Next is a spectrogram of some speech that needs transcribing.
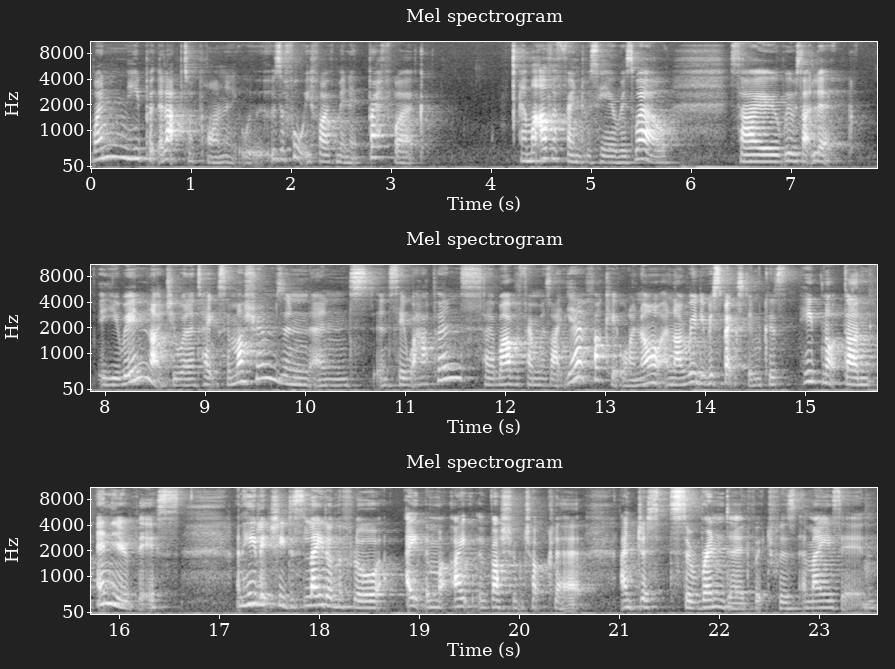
when he put the laptop on, it was a 45 minute breath work. And my other friend was here as well. So we was like, look, are you in? Like, do you want to take some mushrooms and, and, and see what happens? So my other friend was like, yeah, fuck it, why not? And I really respected him because he'd not done any of this. And he literally just laid on the floor, ate the, ate the mushroom chocolate and just surrendered, which was amazing.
